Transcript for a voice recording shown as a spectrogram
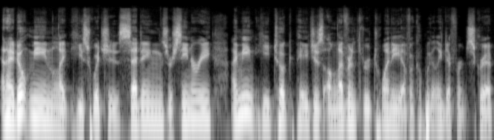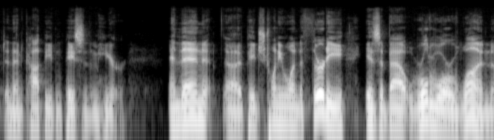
And I don't mean like he switches settings or scenery. I mean he took pages 11 through 20 of a completely different script and then copied and pasted them here. And then uh, page 21 to 30 is about World War One,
